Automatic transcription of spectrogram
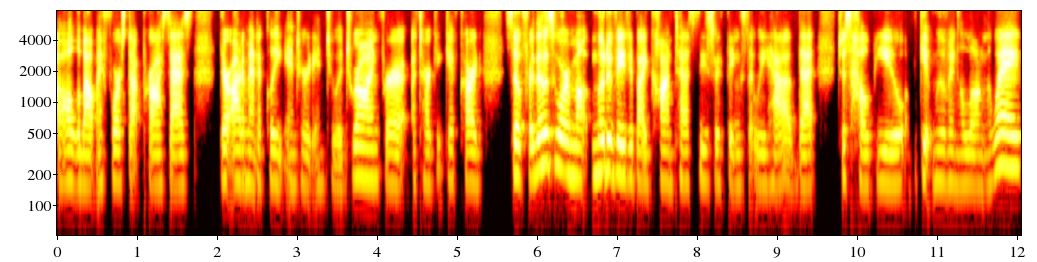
all about my four step process, they're automatically entered into a drawing for a Target gift card. So, for those who are mo- motivated by contests, these are things that we have that just help you get moving along the way.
